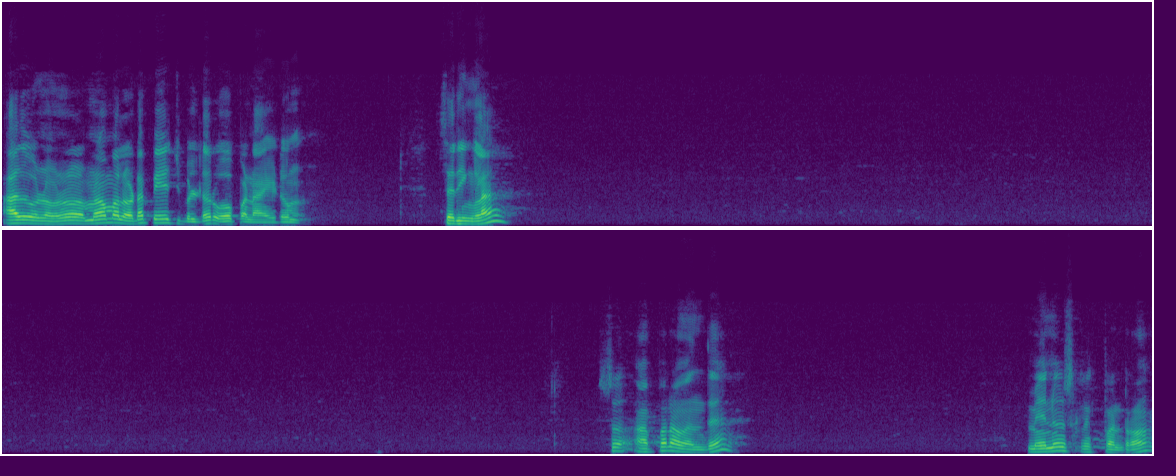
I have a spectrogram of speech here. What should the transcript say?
அது நம்மளோட பேஜ் பில்டர் ஓப்பன் ஆகிடும் சரிங்களா? ஸோ அப்புறம் வந்து மெனுஸ் கிளிக் பண்றோம்.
